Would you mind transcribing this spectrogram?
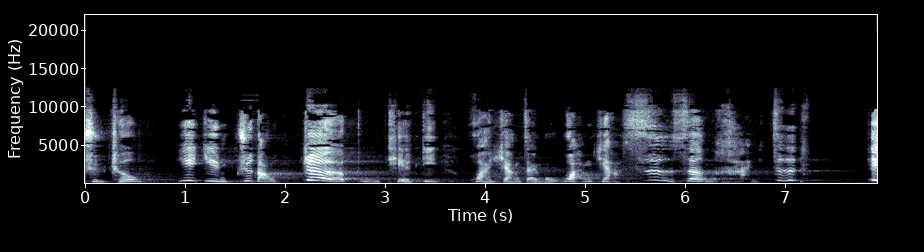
知仇已经知道这步天地，幻想在我王家私生孩子，你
